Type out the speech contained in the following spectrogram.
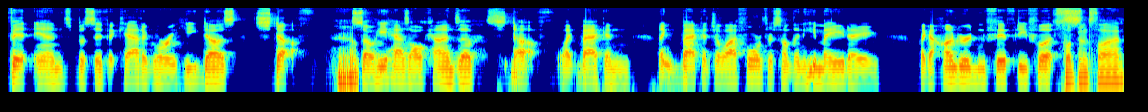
fit in specific category. He does stuff. Yeah. So he has all kinds of stuff. Like back in, I think back at July 4th or something, he made a like a 150 foot Slip and slide.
